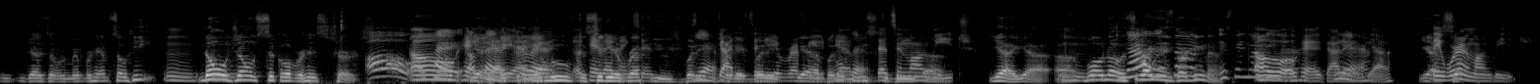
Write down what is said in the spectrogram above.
you guys don't remember him, so he Mm, Noel mhm. Jones took over his church. Oh, Oh, okay. okay. okay. Yeah, Yeah, they, yeah, and they yeah. moved to Okay, City of makes sense. Refuge, but Yeah. it, Got but it. it, but City it, of Refuge. Yeah, but Yeah, it used to that's in be, Long uh, Beach. Yeah, yeah. Uh, Mhm. Well, no, it's No, right in it's on- Gardena. It's in Oh, okay, got yeah. it. Yeah, yeah, they so- were in Long Beach.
